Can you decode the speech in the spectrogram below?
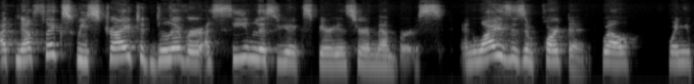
At Netflix, we strive to deliver a seamless viewing experience to our members. And why is this important? Well, when you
